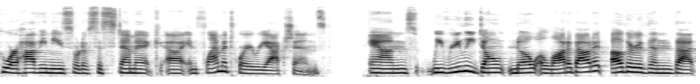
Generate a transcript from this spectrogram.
who are having these sort of systemic uh, inflammatory reactions. And we really don't know a lot about it other than that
